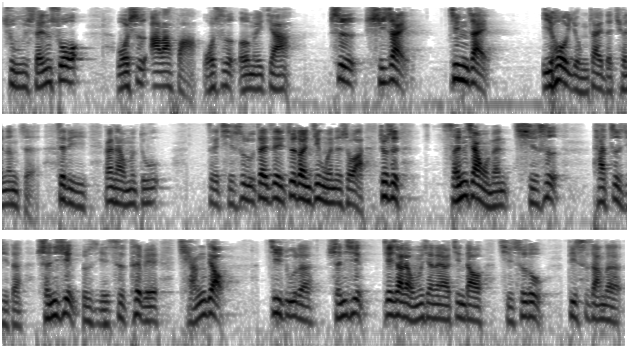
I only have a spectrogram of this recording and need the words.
主神说：“我是阿拉法，我是俄梅加，是昔在、今在、以后永在的全能者。”这里刚才我们读这个启示录在这这段经文的时候啊，就是神向我们启示他自己的神性，就是也是特别强调基督的神性。接下来，我们现在要进到启示录第四章的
